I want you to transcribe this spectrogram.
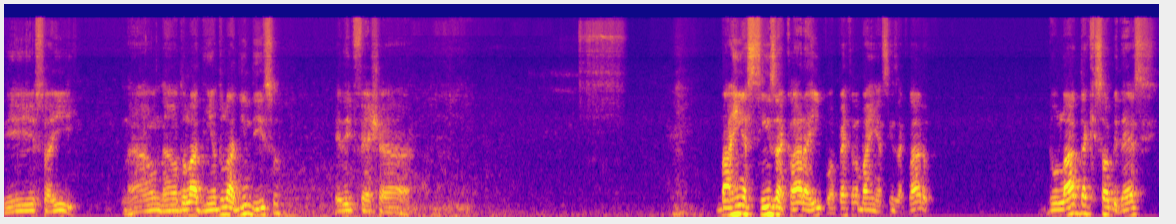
Isso aí. Não, não, do ladinho, do ladinho disso. Ele fecha. Barrinha cinza clara aí, pô. Aperta na barrinha cinza claro. Do lado da que sobe e desce.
